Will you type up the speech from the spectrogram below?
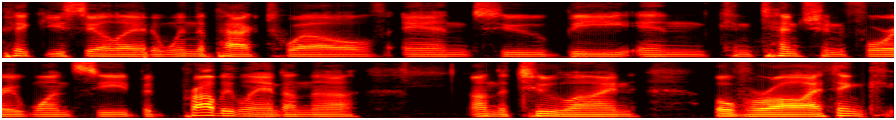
pick UCLA to win the Pac 12 and to be in contention for a one seed, but probably land on the on the two line overall. I think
